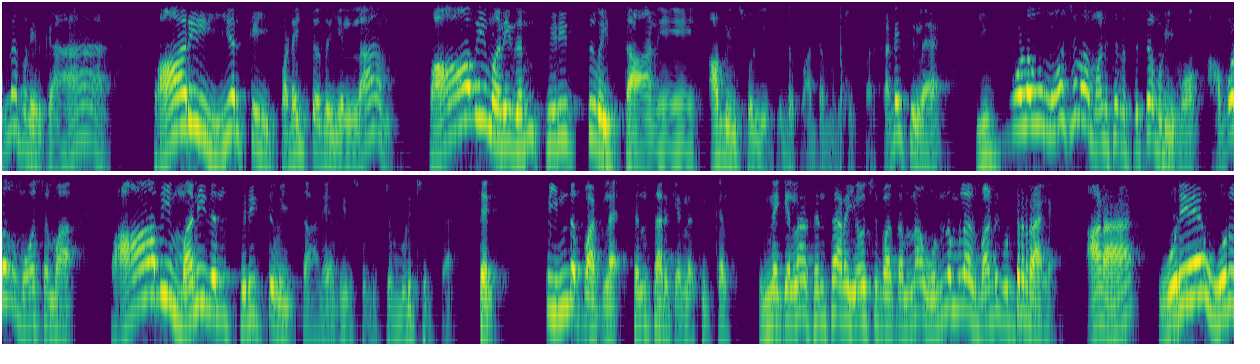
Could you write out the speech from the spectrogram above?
என்ன பண்ணியிருக்கான் பாரில் இயற்கை படைத்ததை எல்லாம் பாவி மனிதன் பிரித்து வைத்தானே அப்படின்னு சொல்லிட்டு இந்த பாட்டை முடிச்சிருப்பார். கடைசியில இவ்வளவு மோசமா மனுஷனை திட்ட முடியுமோ அவ்வளவு மோசமா பாவி மனிதன் பிரித்து வைத்தானே அப்படின்னு சொல்லிட்டு முடிச்சிருப்பார். சரி இப்ப இந்த பாட்டுல சென்சாருக்கு என்ன சிக்கல்? இன்னைக்கெல்லாம் சென்சாரை யோசிச்சு பார்த்தோம்னா ஒண்ணுமில்ல அது பாட்டுக்கு விட்டுறாங்க ஆனா ஒரே ஒரு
